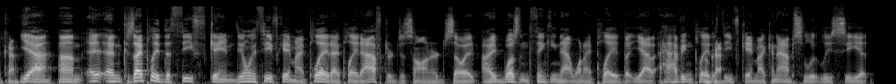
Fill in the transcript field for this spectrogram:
Okay. Yeah, um, and because I played the Thief game, the only Thief game I played, I played after Dishonored, so I, I wasn't thinking that when I played. But yeah, having played a Thief game, I can absolutely see it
